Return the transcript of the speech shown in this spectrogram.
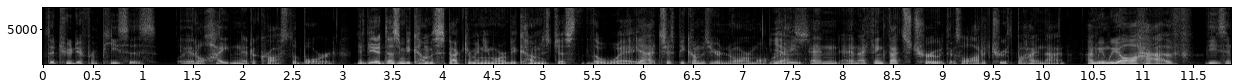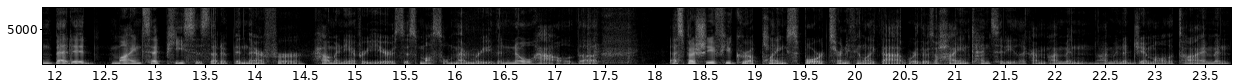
the two different pieces, it'll heighten it across the board. It, be, it doesn't become a spectrum anymore. It becomes just the way. Yeah, it just becomes your normal, right? Yes. And and I think that's true. There's a lot of truth behind that. I mean, we all have these embedded mindset pieces that have been there for how many ever years. This muscle memory, the know-how, the especially if you grew up playing sports or anything like that, where there's a high intensity. Like I'm, I'm in, I'm in a gym all the time, and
